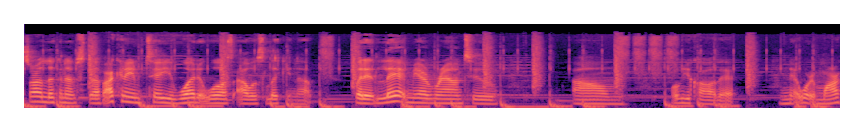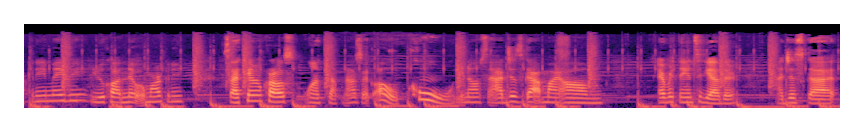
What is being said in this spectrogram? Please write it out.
Started looking up stuff. I can't even tell you what it was I was looking up, but it led me around to um, what do you call that? Network marketing, maybe you would call it network marketing. So I came across one company. I was like, oh, cool. You know I'm saying? I just got my um everything together. I just got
